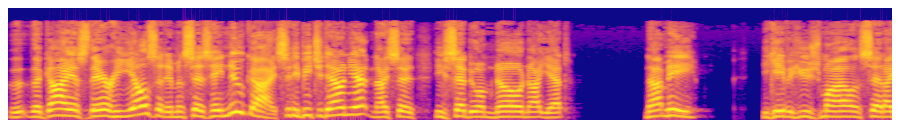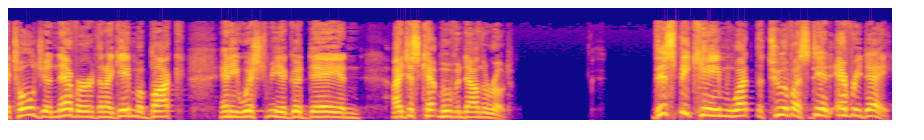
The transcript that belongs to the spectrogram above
the, the guy is there. He yells at him and says, Hey, new guy, did he beat you down yet? And I said, he said to him, No, not yet. Not me. He gave a huge smile and said, I told you never. Then I gave him a buck, and he wished me a good day, and I just kept moving down the road. This became what the two of us did every day.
